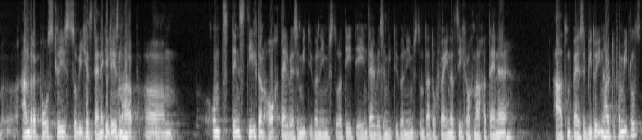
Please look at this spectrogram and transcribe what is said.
äh, andere Posts liest, so wie ich jetzt deine gelesen habe, ähm, und den Stil dann auch teilweise mit übernimmst oder die Ideen teilweise mit übernimmst und dadurch verändert sich auch nachher deine Art und Weise, wie du Inhalte vermittelst.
